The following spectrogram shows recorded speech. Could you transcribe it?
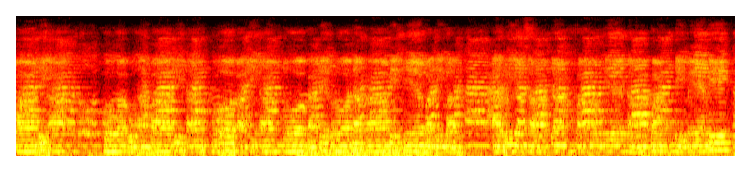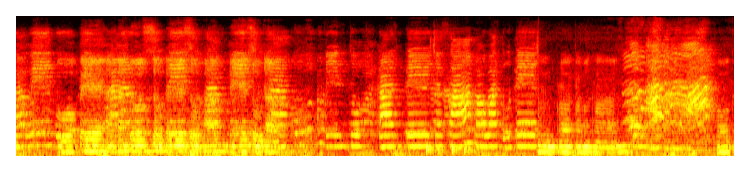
ปาทิอาโกอุตปาทิตังโทปฏิตังโตกะนิโรธคาภิเนปฏิบัติอริยสัจจังปาเวตาปันติเมภิกเวโอเปอนันโดสุเตสุธรรมเมสุจัก ตันเตชะสาภวตุเตพึงพระกรรมฐานขอค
